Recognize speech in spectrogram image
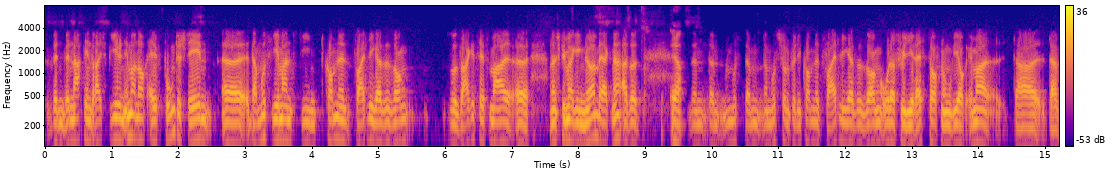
wenn, wenn nach den drei Spielen immer noch elf Punkte stehen, äh, da muss jemand die kommende Zweitligasaison so sage ich es jetzt mal, äh, und dann spielen wir gegen Nürnberg, ne? Also ja. dann, dann muss dann, dann muss schon für die kommende Zweitligasaison oder für die Resthoffnung, wie auch immer, da da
